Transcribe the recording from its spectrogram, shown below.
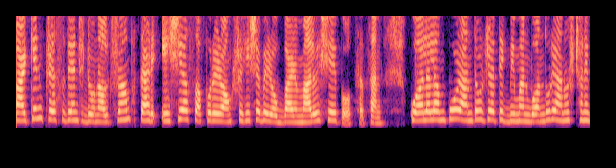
মার্কিন প্রেসিডেন্ট ডোনাল্ড ট্রাম্প তার এশিয়া সফরের অংশ হিসেবে রোববার মালয়েশিয়ায় পৌঁছেছেন। কুয়ালালামপুর আন্তর্জাতিক বিমানবন্দরে আনুষ্ঠানিক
